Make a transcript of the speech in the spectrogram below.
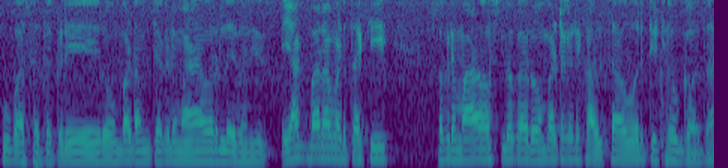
खूप असतात. तकडे रोंबाट आमच्याकडे माळ्यावर लय म्हणजे याक बरा पडता की तकडे माळा असलो काय रोंबाटाकडे खालचा वरती ठेवक गावता.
